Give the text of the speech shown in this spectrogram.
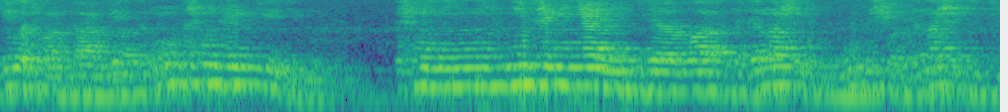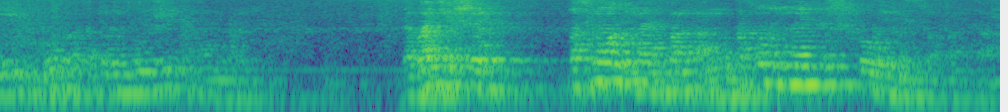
делать фонтан, делать. Ну это же мы для людей делаем. Это же мы не, не- не для меня, не для вас, это для нашего будущего, для наших детей, внуков, которые будут жить на этом городе. Давайте же посмотрим на этот фонтан, ну, посмотрим на эту стоимость этого фонтана.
